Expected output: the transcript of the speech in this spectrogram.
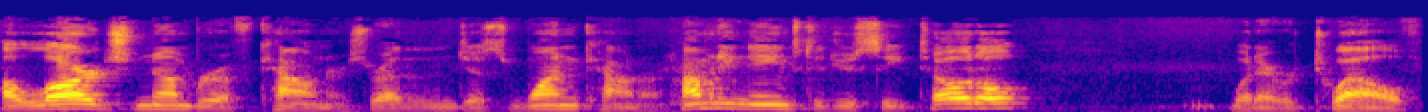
a large number of counters rather than just one counter. How many names did you see total? Whatever, 12.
